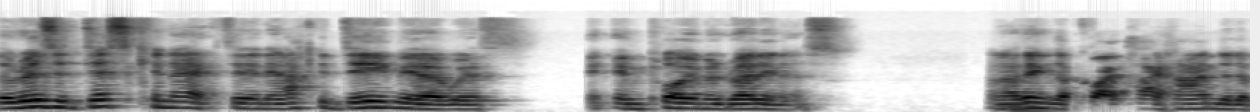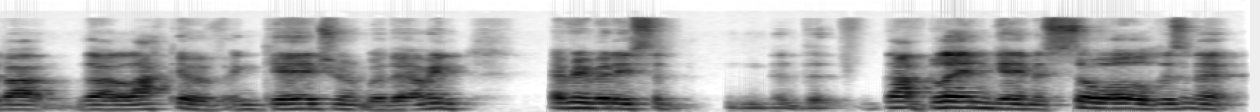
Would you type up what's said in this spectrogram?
there is a disconnect in academia with employment readiness. And I think hmm. they're quite high-handed about the lack of engagement with it. I mean, everybody said that blame game is so old, isn't it?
